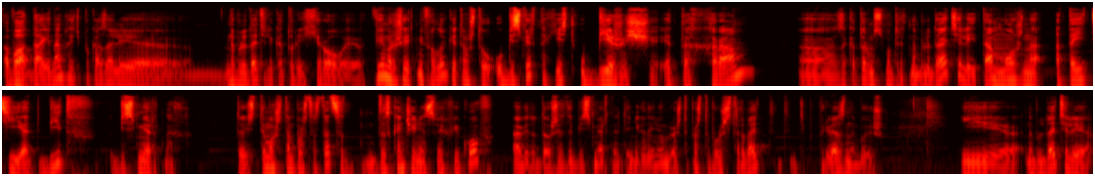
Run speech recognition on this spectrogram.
Вот, да, и нам, кстати, показали э, наблюдатели, которые херовые. Фильм расширяет мифологию о том, что у бессмертных есть убежище. Это храм, э, за которым смотрят наблюдатели, и там можно отойти от битв бессмертных. То есть ты можешь там просто остаться до скончания своих веков, а ввиду того, что ты бессмертный, ты никогда не умрешь, ты просто будешь страдать, ты, типа привязанный будешь. И наблюдатели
